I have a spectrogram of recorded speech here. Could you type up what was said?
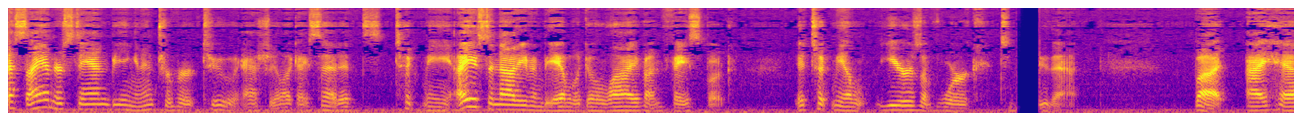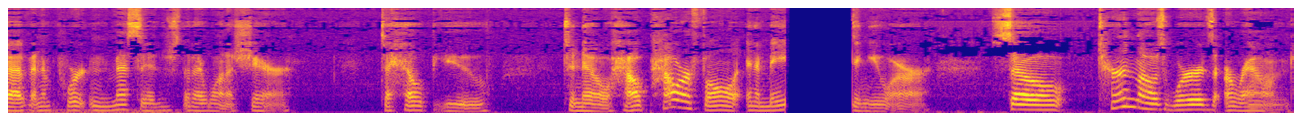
yes, I understand being an introvert too, Ashley, Like I said, it took me, I used to not even be able to go live on Facebook. It took me a, years of work to do that. But I have an important message that I want to share to help you to know how powerful and amazing you are so turn those words around.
